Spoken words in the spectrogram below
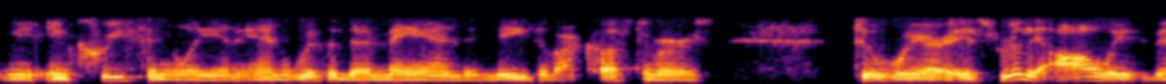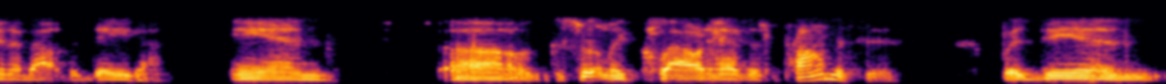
increasingly and, and with the demand and needs of our customers to where it's really always been about the data. And uh, certainly cloud has its promises, but then,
